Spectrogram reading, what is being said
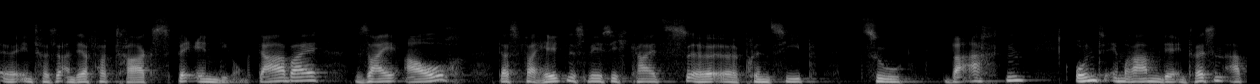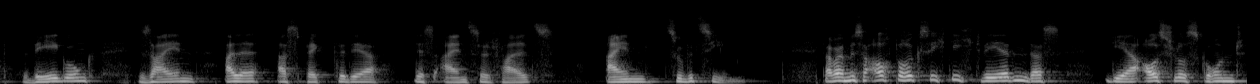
Interesse an der Vertragsbeendigung. Dabei sei auch das Verhältnismäßigkeitsprinzip zu beachten und im Rahmen der Interessenabwägung seien alle Aspekte der, des Einzelfalls einzubeziehen. Dabei müsse auch berücksichtigt werden, dass der Ausschlussgrund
